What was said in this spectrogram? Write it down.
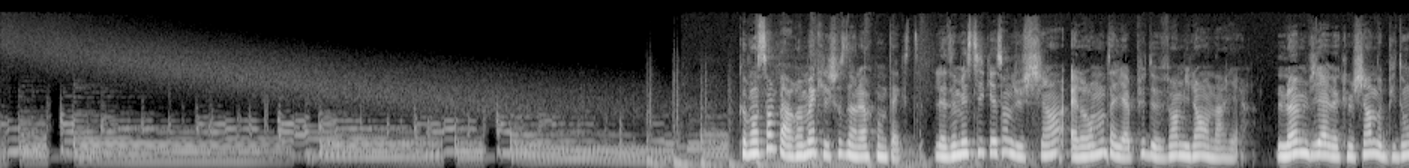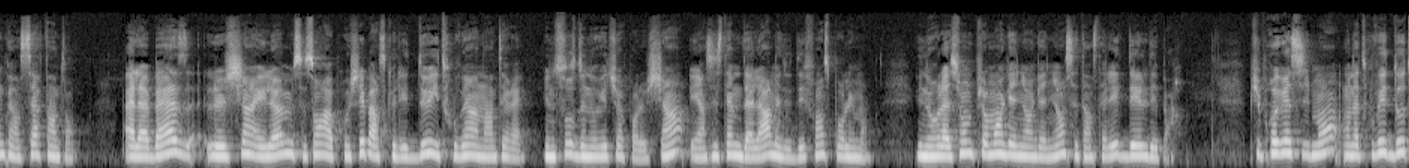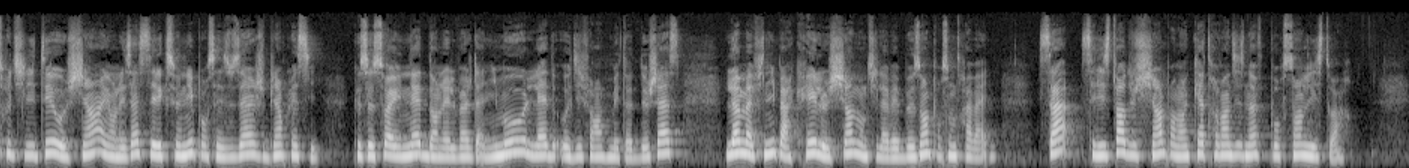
Commençons par remettre les choses dans leur contexte. La domestication du chien, elle remonte à il y a plus de 20 000 ans en arrière. L'homme vit avec le chien depuis donc un certain temps. À la base, le chien et l'homme se sont rapprochés parce que les deux y trouvaient un intérêt, une source de nourriture pour le chien et un système d'alarme et de défense pour l'humain. Une relation purement gagnant-gagnant s'est installée dès le départ. Puis progressivement, on a trouvé d'autres utilités aux chiens et on les a sélectionnés pour ces usages bien précis. Que ce soit une aide dans l'élevage d'animaux, l'aide aux différentes méthodes de chasse, l'homme a fini par créer le chien dont il avait besoin pour son travail. Ça, c'est l'histoire du chien pendant 99% de l'histoire.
